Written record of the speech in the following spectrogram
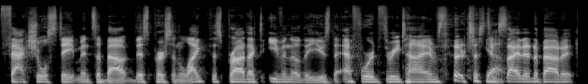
factual statements about this person liked this product, even though they used the F word three times. They're just yeah. excited about it.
